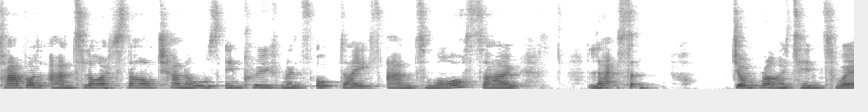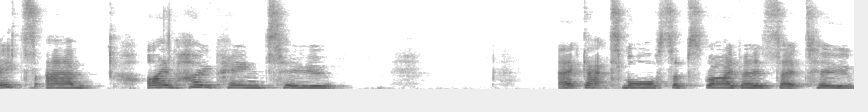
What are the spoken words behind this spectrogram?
travel and lifestyle channels, improvements, updates and more. So let's jump right into it. Um, I'm hoping to uh, get more subscribers uh, to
